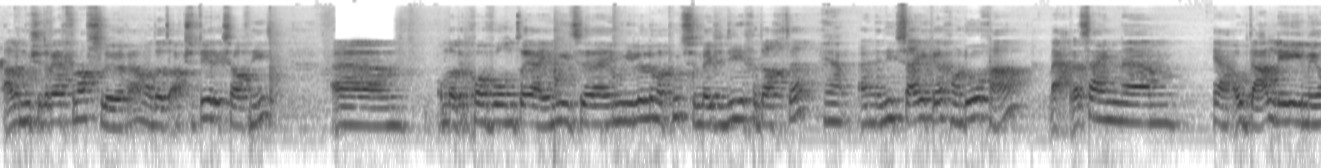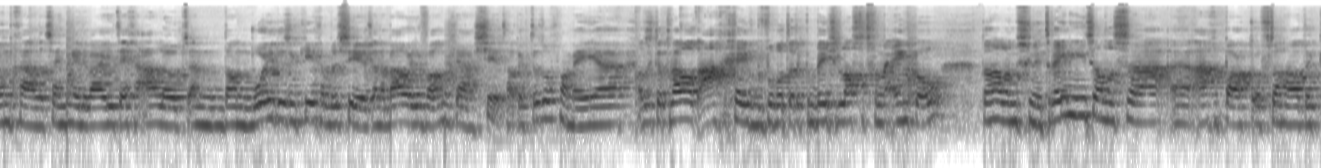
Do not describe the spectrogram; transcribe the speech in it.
Nou, dan moest je er echt vanaf sleuren. Want dat accepteerde ik zelf niet. Um, omdat ik gewoon vond, uh, ja, je, moet, uh, je moet niet lullen maar poetsen, een beetje die gedachten. Ja. En niet zeiken, gewoon doorgaan. Maar ja, dat zijn, um, ja, ook daar leer je mee omgaan. Dat zijn dingen waar je tegenaan loopt. En dan word je dus een keer geblesseerd. En dan bouw je ervan, ja shit, had ik er toch maar mee. Uh, als ik dat wel had aangegeven, bijvoorbeeld dat ik een beetje last had van mijn enkel dan hadden we misschien een training iets anders uh, uh, aangepakt. Of dan had ik,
